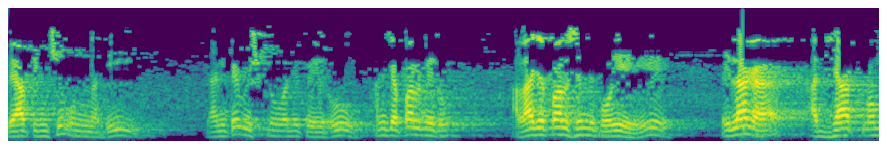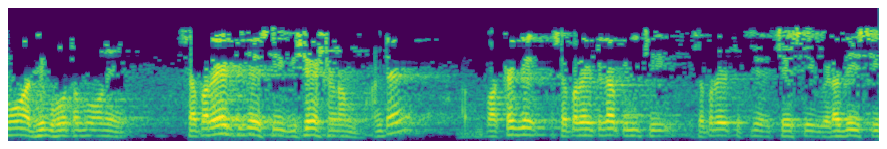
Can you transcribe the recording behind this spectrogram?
వ్యాపించి ఉన్నది. దానికే విష్ణువు అని పేరు అని చెప్పాలి మీరు. అలా చెప్పాల్సింది పోయి ఇలాగా అధ్యాత్మము అధిభూతము అని సెపరేట్ చేసి విశేషణం అంటే పక్కకి సెపరేట్గా పిలిచి సెపరేట్ చేసి విడదీసి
